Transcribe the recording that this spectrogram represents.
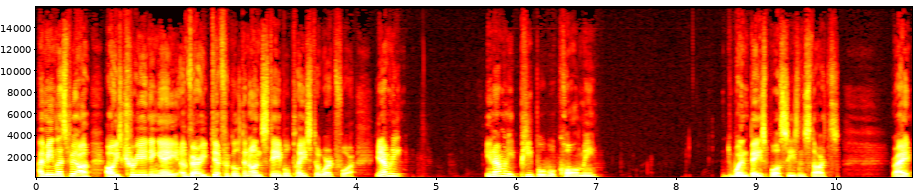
I mean, let's be oh, oh he's creating a, a very difficult and unstable place to work for. You know how many you know how many people will call me when baseball season starts, right?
